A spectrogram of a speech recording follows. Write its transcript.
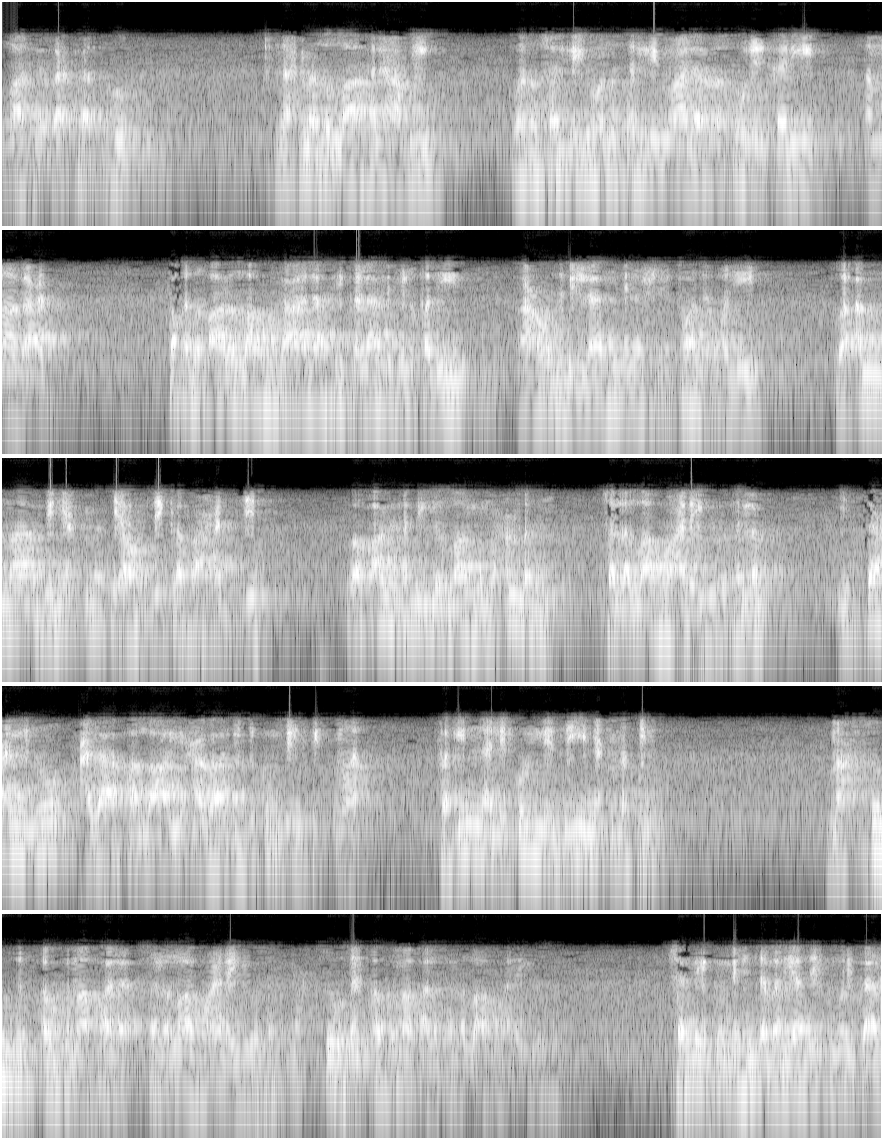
الله وبركاته. نحمد الله العظيم ونصلي ونسلم على الرسول الكريم. أما بعد. فقد قال الله تعالى في كلامه القديم أعوذ بالله من الشيطان الرجيم. وأما بنعمة ربك فحدث. وقال نبي الله محمد صلى الله عليه وسلم استعينوا على قضاء حوائجكم بالكتمان فإن لكل ذي نعمة محسودا أو كما قال صلى الله عليه وسلم محسودا أو كما قال صلى الله عليه وسلم சங்கைக்கும் மிகுந்த மரியாதைக்கும் உரித்தான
